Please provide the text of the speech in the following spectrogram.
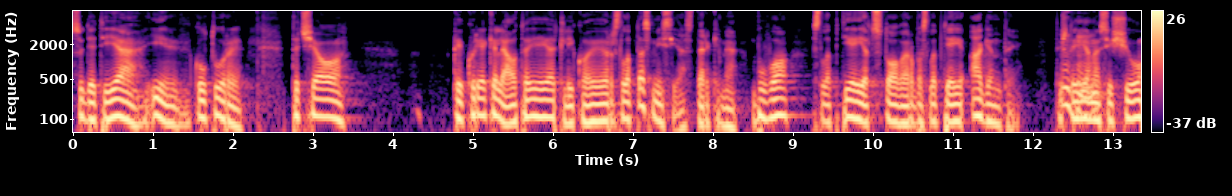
sudėtyje į kultūrai. Tačiau kai kurie keliautojai atliko ir slaptas misijas, tarkime, buvo slaptieji atstovai arba slaptieji agentai. Tai štai mhm. vienas iš jų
